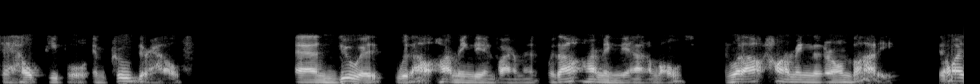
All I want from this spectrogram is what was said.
to help people improve their health and do it without harming the environment, without harming the animals, and without harming their own body. You know, I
